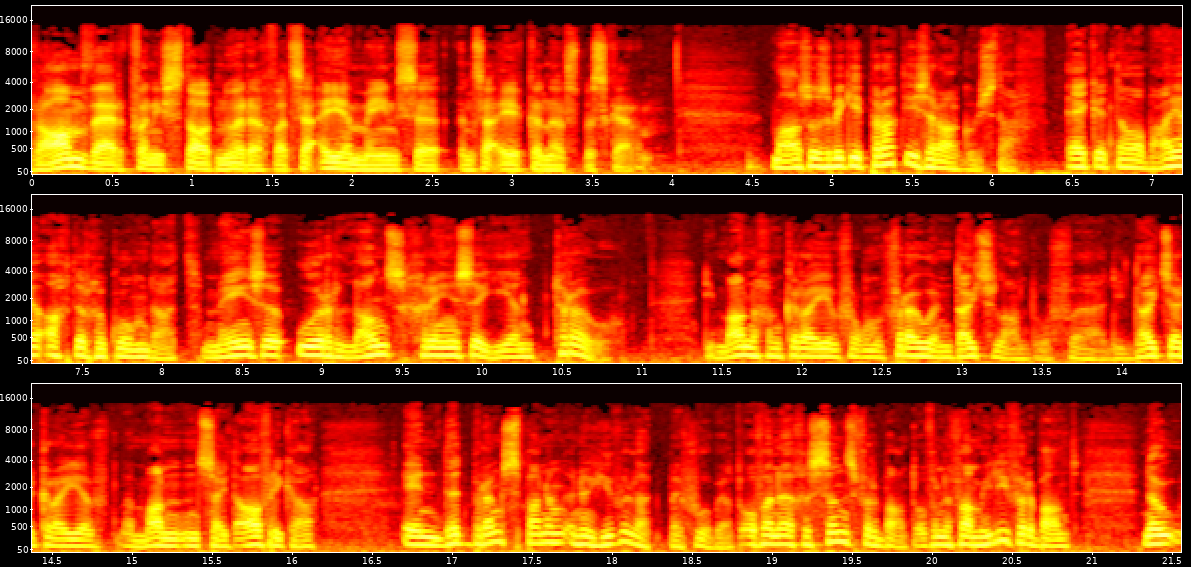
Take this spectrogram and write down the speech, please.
raamwerk van die staat nodig wat sy eie mense en sy eie kinders beskerm. Maar as ons 'n bietjie prakties raak, Gustaf. Ek het nou baie agtergekom dat mense oor landsgrense heen trou. Die man gaan kry vir 'n vrou in Duitsland of uh, die Duitser kry 'n man in Suid-Afrika en dit bring spanning in 'n huwelik byvoorbeeld of in 'n gesinsverband of in 'n familieverband. Nou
